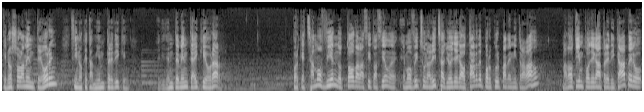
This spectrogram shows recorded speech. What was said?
que no solamente oren, sino que también prediquen. Evidentemente hay que orar. Porque estamos viendo toda la situación. Hemos visto una lista, yo he llegado tarde por culpa de mi trabajo. Me ha dado tiempo llegar a predicar, pero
